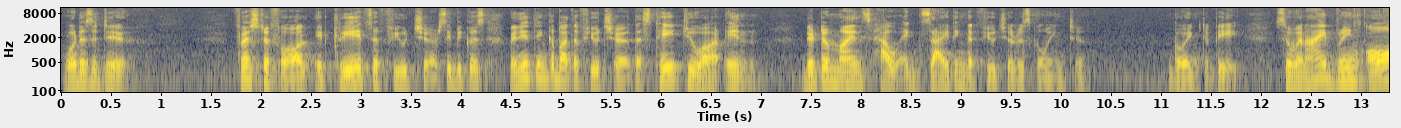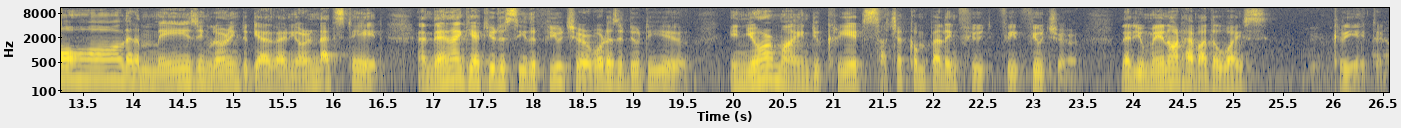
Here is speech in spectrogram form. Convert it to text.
What does it do? First of all, it creates a future. See, because when you think about the future, the state you are in determines how exciting that future is going to, going to be. So when I bring all that amazing learning together and you're in that state, and then I get you to see the future, what does it do to you? In your mind, you create such a compelling fu- fu- future that you may not have otherwise created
